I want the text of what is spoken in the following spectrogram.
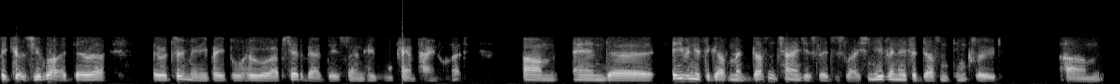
because you're right. There are there are too many people who are upset about this and who will campaign on it. Um, and uh, even if the government doesn't change its legislation, even if it doesn't include um,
